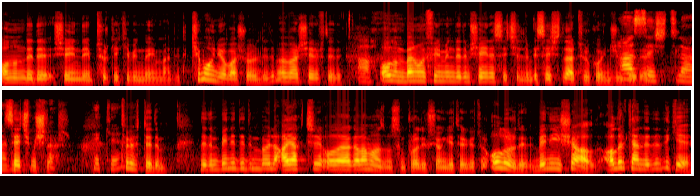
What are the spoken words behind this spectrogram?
Onun dedi şeyindeyim, Türk ekibindeyim ben dedi. Kim oynuyor başrolü dedim. Ömer Şerif dedi. Ah. Oğlum ben o filmin dedim şeyine seçildim. E seçtiler Türk oyuncuyu Ha dedi. seçtiler. Seçmişler. Peki. Tüh dedim. Dedim beni dedim böyle ayakçı olarak alamaz mısın prodüksiyon getir götür? Olur dedi. Beni işe aldı. Alırken de dedi ki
